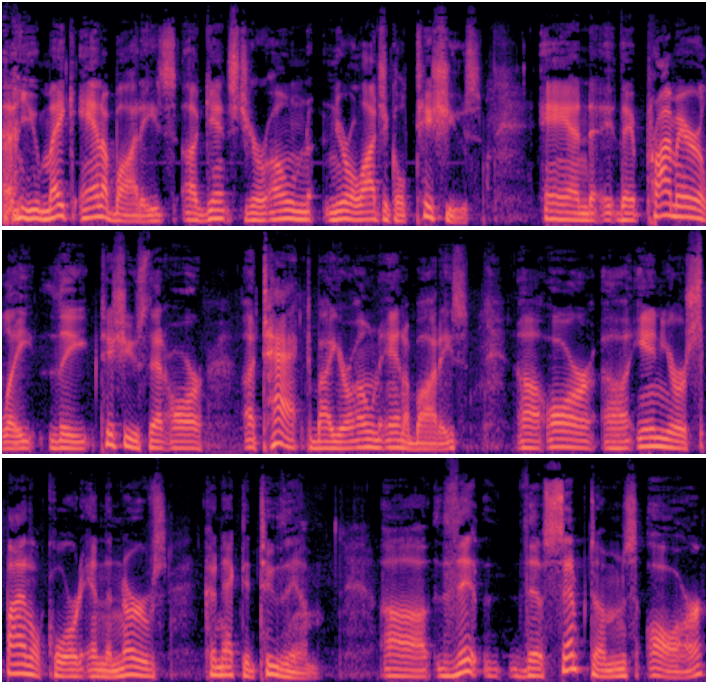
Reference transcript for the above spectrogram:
you make antibodies against your own neurological tissues and they're primarily the tissues that are attacked by your own antibodies uh, are uh, in your spinal cord and the nerves connected to them. Uh, the, the symptoms are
